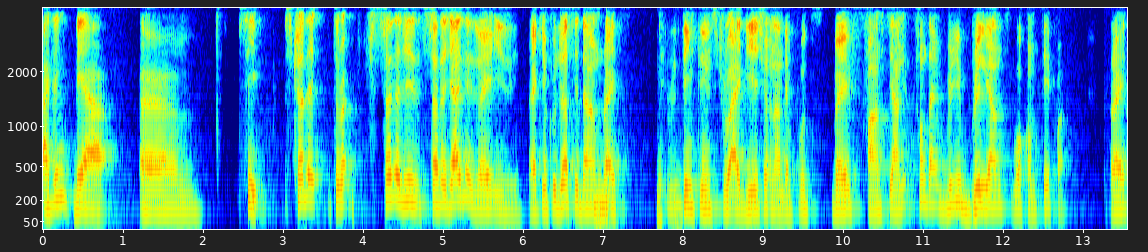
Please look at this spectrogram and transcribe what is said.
I think they are, um, see, strategy, strategies, strategizing is very easy. Like you could just sit down, mm. write, mm-hmm. think things through ideation, and then put very fancy and sometimes really brilliant work on paper, right?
